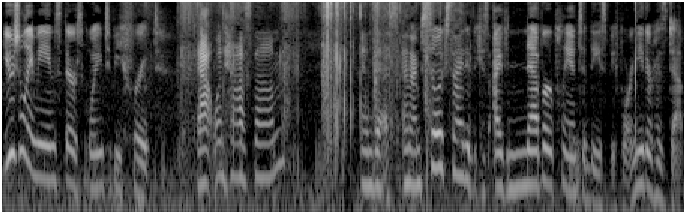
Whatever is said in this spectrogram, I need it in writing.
usually means there's going to be fruit. That one has them and this. And I'm so excited because I've never planted these before. Neither has Deb.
